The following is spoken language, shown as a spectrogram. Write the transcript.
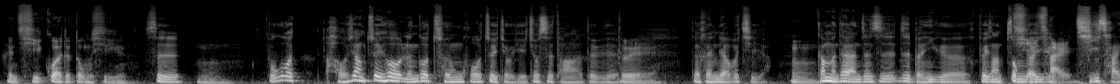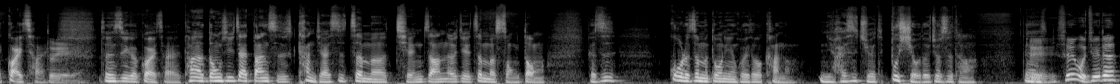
很奇怪的东西。是，嗯，不过好像最后能够存活最久，也就是它，对不对？对，这很了不起啊。嗯，冈本太郎真是日本一个非常重要的奇才，奇才怪才。对，真是一个怪才。他的东西在当时看起来是这么前瞻，而且这么耸动，可是过了这么多年回头看哦，你还是觉得不朽的就是他。对，所以我觉得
